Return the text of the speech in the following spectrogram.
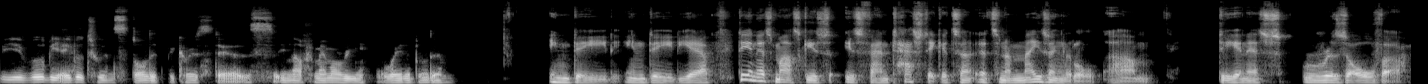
we will be able to install it because there's enough memory available then. Indeed, indeed, yeah. dnsmasq is is fantastic. It's a it's an amazing little um, DNS resolver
